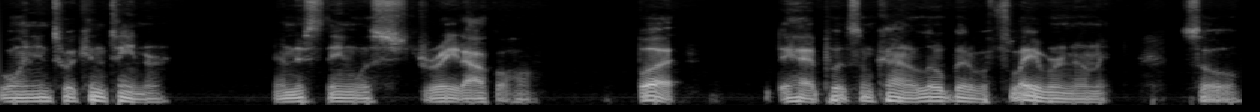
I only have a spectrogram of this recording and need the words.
going into a container and this thing was straight alcohol. But they had put some kind of little bit of a flavoring on it. So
